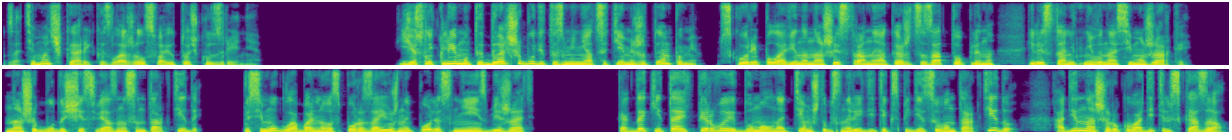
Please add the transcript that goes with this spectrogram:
Затем очкарик изложил свою точку зрения. Если климат и дальше будет изменяться теми же темпами, вскоре половина нашей страны окажется затоплена или станет невыносимо жаркой. Наше будущее связано с Антарктидой, посему глобального спора за Южный полюс не избежать. Когда Китай впервые думал над тем, чтобы снарядить экспедицию в Антарктиду, один наш руководитель сказал,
